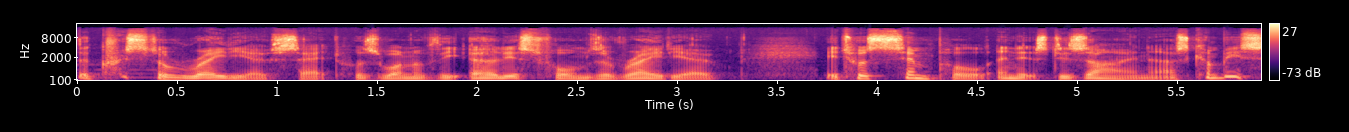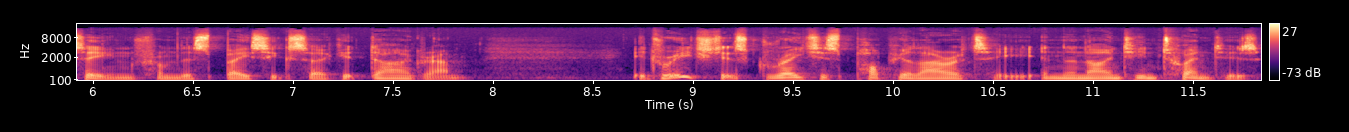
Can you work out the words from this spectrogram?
The crystal radio set was one of the earliest forms of radio. It was simple in its design, as can be seen from this basic circuit diagram. It reached its greatest popularity in the 1920s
